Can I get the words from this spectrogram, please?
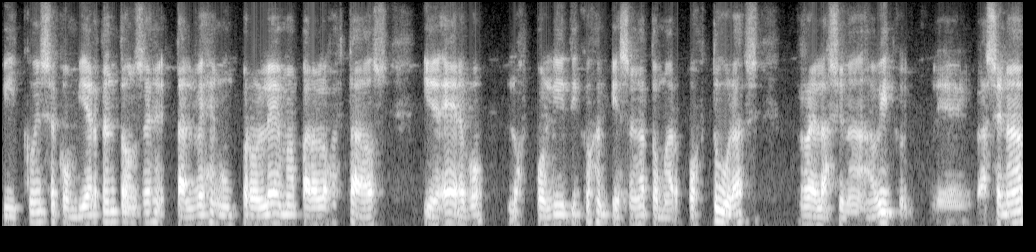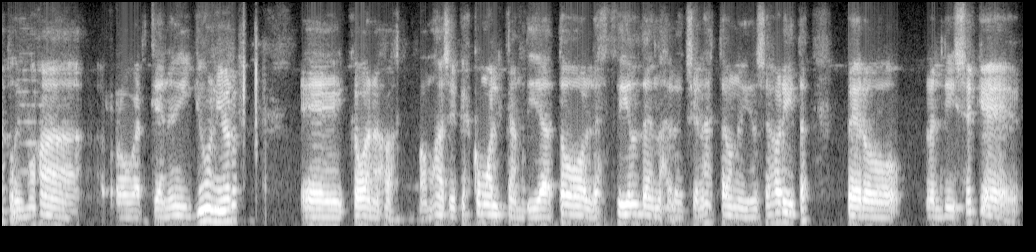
Bitcoin se convierte entonces tal vez en un problema para los estados y de ergo los políticos empiezan a tomar posturas relacionadas a Bitcoin. Eh, hace nada tuvimos a Robert Kennedy Jr., eh, que bueno, vamos a decir que es como el candidato left en las elecciones estadounidenses ahorita, pero él dice que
